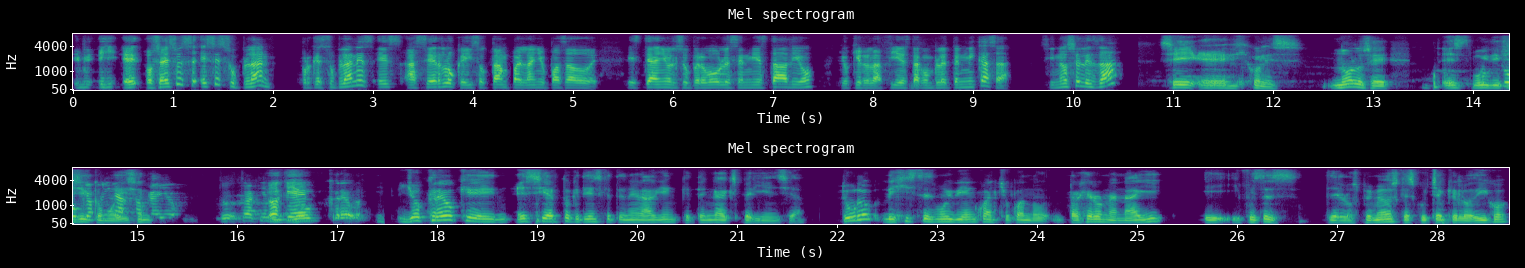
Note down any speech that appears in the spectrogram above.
Y, y, eh, o sea, eso es, ese es su plan. Porque su plan es, es hacer lo que hizo Tampa el año pasado de este año el Super Bowl es en mi estadio, yo quiero la fiesta completa en mi casa. Si no se les da, Sí, eh, híjoles, no lo sé. Es muy ¿tú- tú difícil, como opinas, dicen. ¿Tú. Yo creo, yo creo que es cierto que tienes que tener a alguien que tenga experiencia. Tú lo dijiste muy bien, Juancho, cuando trajeron a Nagy y, y fuiste de los primeros que escuché que lo dijo,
